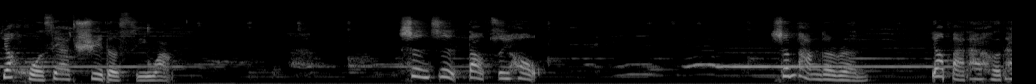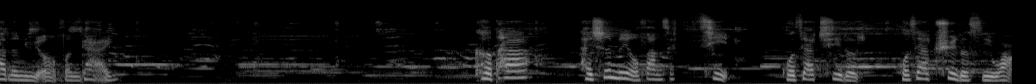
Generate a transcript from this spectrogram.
要活下去的希望，甚至到最后。身旁的人要把他和他的女儿分开，可他还是没有放弃活下去的活下去的希望。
